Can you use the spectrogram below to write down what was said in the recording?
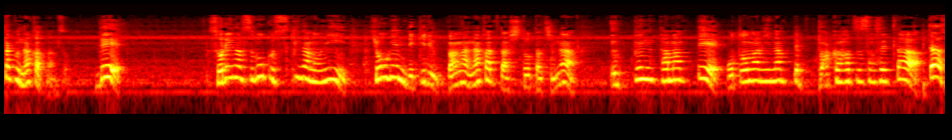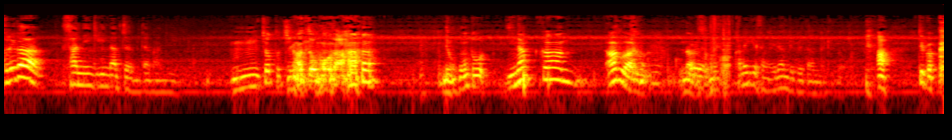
全くなかったんですよ。でそれがすごく好きなのに表現できる場がなかった人たちが鬱憤溜まって大人になって爆発させた。ただそれが三人切りになっちゃうみたいな感じ。うーんちょっと違うと思うな。でも本当田舎あるあるなんですよね。金池さんが選んでくれたんだけあっていうかか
